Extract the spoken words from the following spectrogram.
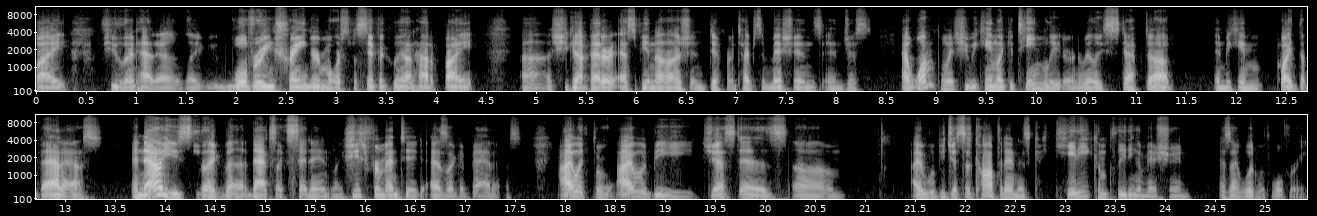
fight. She learned how to like Wolverine trained her more specifically on how to fight. Uh, she got better at espionage and different types of missions, and just at one point she became like a team leader and really stepped up and became quite the badass. And now you see like the that's like set in. Like she's fermented as like a badass. I would throw. I would be just as um, I would be just as confident as Kitty completing a mission as I would with Wolverine.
